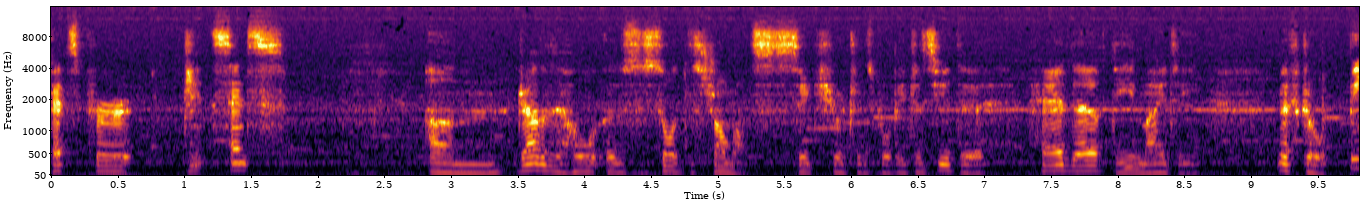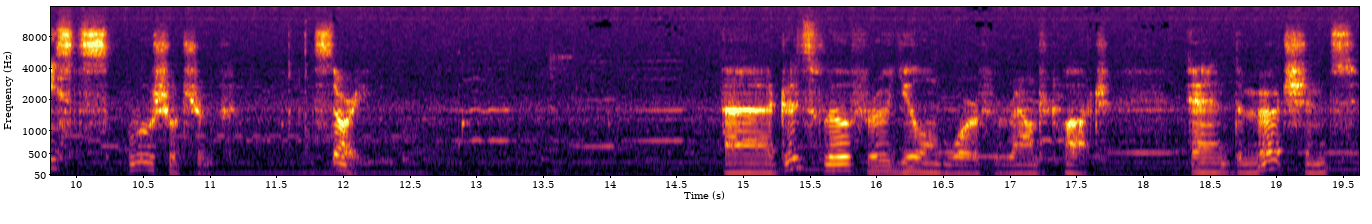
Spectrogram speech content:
Expergence. Um, rather the whole uh, Sword and Strongbox Secure Transport Agency, the head of the mighty mythical beasts Wushu Troop. Sorry. Uh, goods flow through Yilong Wharf around the clock, and the merchants,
